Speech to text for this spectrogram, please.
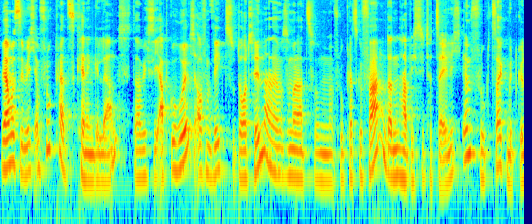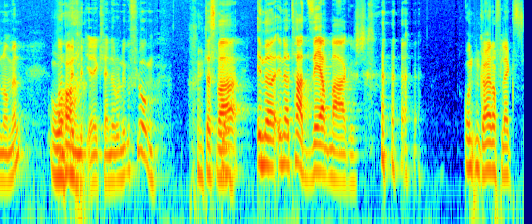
Wir haben uns nämlich am Flugplatz kennengelernt. Da habe ich sie abgeholt auf dem Weg zu dorthin. Dann sind wir zum Flugplatz gefahren und dann habe ich sie tatsächlich im Flugzeug mitgenommen wow. und bin mit ihr eine kleine Runde geflogen. Das war in der, in der Tat sehr magisch. und ein geiler Flex.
